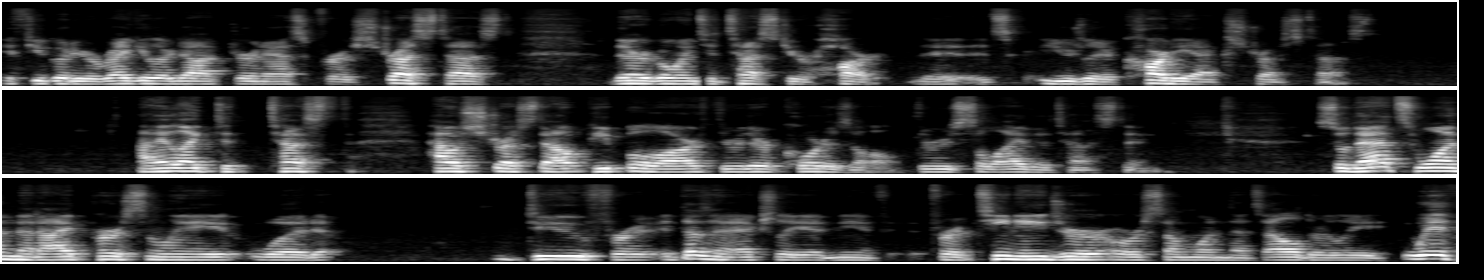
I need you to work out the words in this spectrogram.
If you go to your regular doctor and ask for a stress test, they're going to test your heart. It's usually a cardiac stress test. I like to test how stressed out people are through their cortisol, through saliva testing. So that's one that I personally would do for it doesn't actually I mean for a teenager or someone that's elderly with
